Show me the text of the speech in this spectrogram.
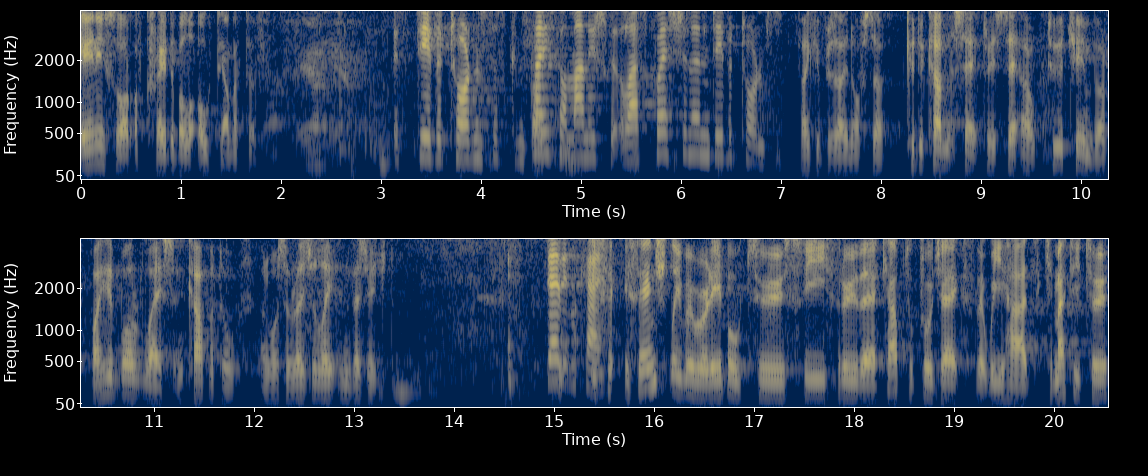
any sort of credible alternative. If David Torrance is concise, I'll manage to get the last question in. David Torrance. Thank you, President Officer. Could the Cabinet Secretary set out to a chamber why he borrowed less in capital than was originally envisaged? Derek McKay. Es essentially, we were able to see through the capital projects that we had committed to,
